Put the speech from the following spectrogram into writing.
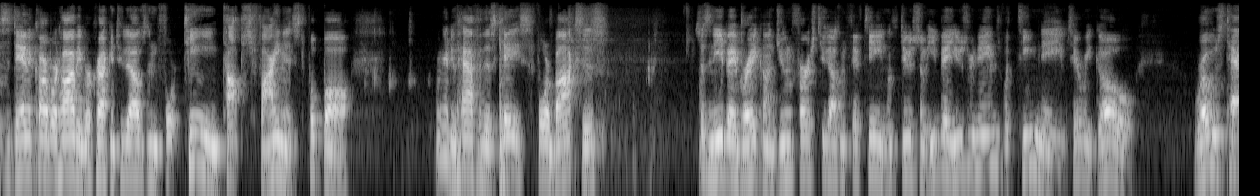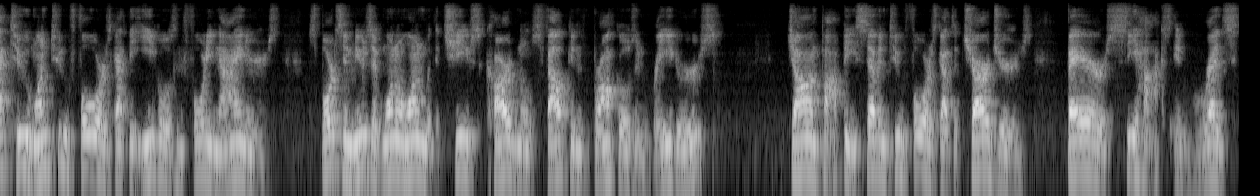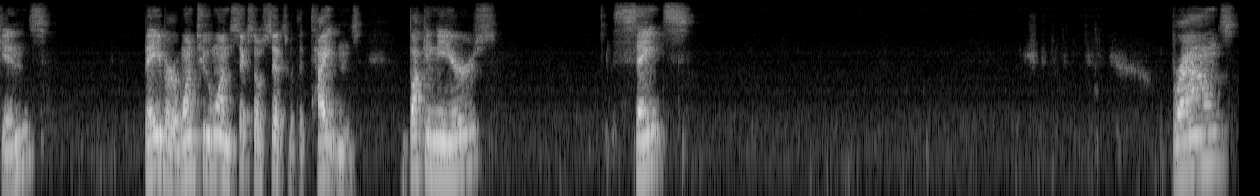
This is Dan at Cardboard Hobby. We're cracking 2014 Topps Finest Football. We're going to do half of this case, four boxes. This is an eBay break on June 1st, 2015. Let's do some eBay usernames with team names. Here we go. Rose Tattoo 124 has got the Eagles and 49ers. Sports and Music 101 with the Chiefs, Cardinals, Falcons, Broncos, and Raiders. John Poppy 724 has got the Chargers, Bears, Seahawks, and Redskins. Baber 121 606 with the Titans, Buccaneers, Saints, Browns,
